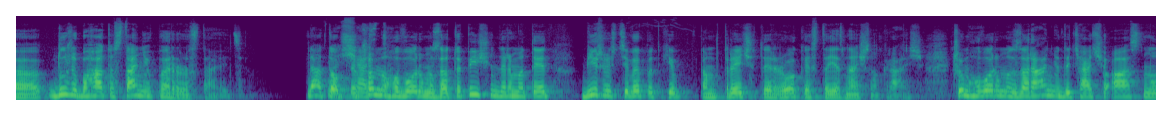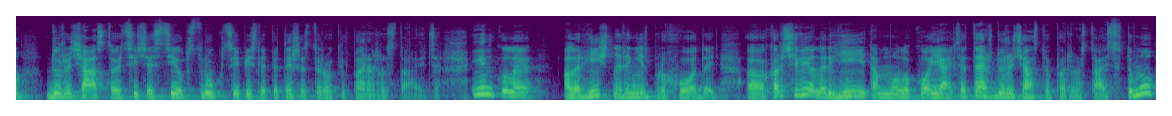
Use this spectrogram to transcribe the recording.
Е, дуже багато станів переростаються. Да, тобто, якщо ми говоримо за атопічний дерматит, в більшості випадків там, в 3-4 роки стає значно краще. Якщо ми говоримо за ранню дитячу астму, дуже часто ці часті обструкції після 5-6 років переростаються. Інколи алергічний реніт проходить, е, харчові алергії, там, молоко, яйця теж дуже часто переростаються. Тому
